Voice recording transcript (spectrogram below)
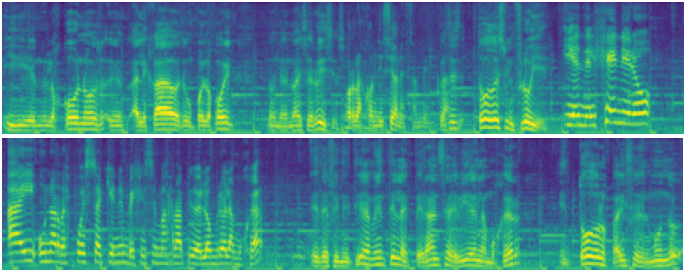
y en los conos, eh, alejados de un pueblo joven, donde no hay servicios. Por las condiciones también. claro. Entonces, todo eso influye. ¿Y en el género hay una respuesta a quién envejece más rápido, el hombre o la mujer? Eh, definitivamente la esperanza de vida en la mujer, en todos los países del mundo,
